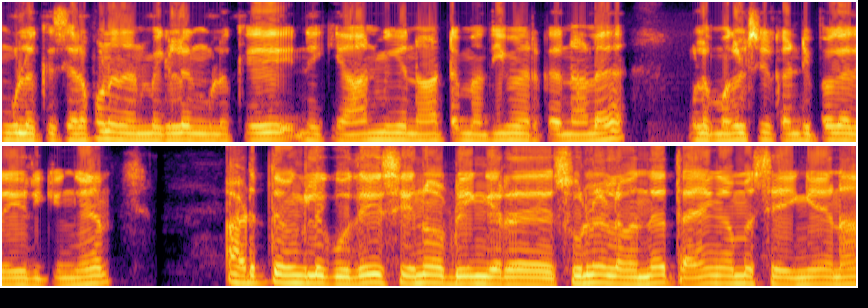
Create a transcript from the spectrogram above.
உங்களுக்கு சிறப்பான நன்மைகள் உங்களுக்கு இன்னைக்கு ஆன்மீக நாட்டம் அதிகமாக இருக்கிறதுனால உங்களுக்கு மகிழ்ச்சி கண்டிப்பாக அதிகரிக்குங்க. அடுத்தவங்களுக்கு உதவி செய்யணும் அப்படிங்கிற சூழ்நிலை வந்து தயங்காமல் செய்யுங்க. ஏன்னா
